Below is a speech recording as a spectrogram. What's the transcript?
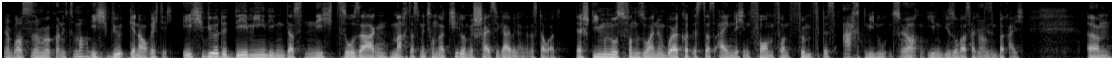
Dann brauchst du so einen Workout nicht zu machen. Ich würde, genau, richtig. Ich würde demjenigen das nicht so sagen, mach das mit 100 Kilo, mir ist scheißegal, wie lange das dauert. Der Stimulus von so einem Workout ist das eigentlich in Form von fünf bis acht Minuten zu Ja. machen. Irgendwie sowas halt Ja. in diesem Bereich. Ähm,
